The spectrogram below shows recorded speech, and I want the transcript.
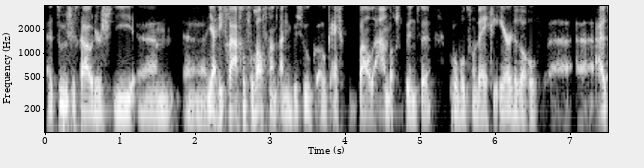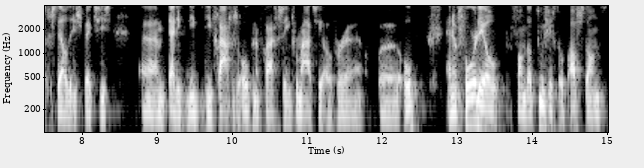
Uh, toezichthouders die, um, uh, ja, die vragen voorafgaand aan hun bezoek ook echt bepaalde aandachtspunten, bijvoorbeeld vanwege eerdere of uh, uitgestelde inspecties. Um, ja, die, die, die vragen ze op en dan vragen ze informatie over op. En een voordeel van dat toezicht op afstand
